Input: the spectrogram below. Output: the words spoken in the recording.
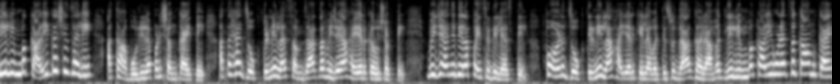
ती लिंब काळी कशी झाली? आता अबोलीला पण शंका येते. आता ह्या जोगतिणीला समजा आता विजया हायर करू शकते. विजयाने तिला पैसे दिले असतील. पण जोगतिणीला हायर केल्यावरती सुद्धा घरामधली लिंब काळी होण्याचं काम काय?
